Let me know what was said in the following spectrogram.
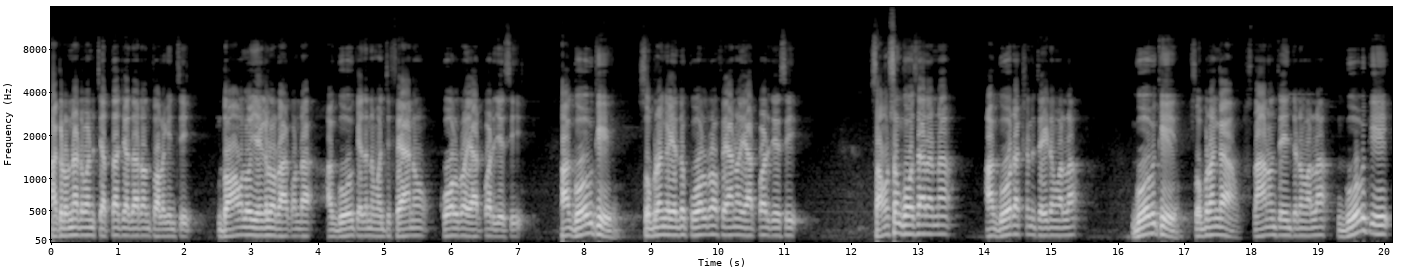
అక్కడ ఉన్నటువంటి చెత్తా చెదారం తొలగించి దోమలు ఈగలు రాకుండా ఆ గోవుకి ఏదైనా మంచి ఫ్యాను కూలరో ఏర్పాటు చేసి ఆ గోవుకి శుభ్రంగా ఏదో కూలరో ఫ్యానో ఏర్పాటు చేసి సంవత్సరం కోసారన్నా ఆ గోరక్షణ చేయడం వల్ల గోవుకి శుభ్రంగా స్నానం చేయించడం వల్ల గోవుకి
